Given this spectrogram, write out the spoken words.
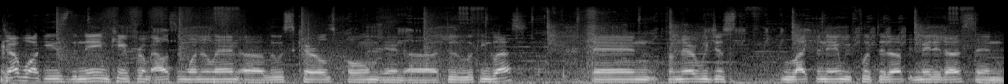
Jabbawockeez, the name came from Alice in Wonderland, uh, Lewis Carroll's poem in uh, Through the Looking Glass. And from there we just liked the name, we flipped it up, it made it us, and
